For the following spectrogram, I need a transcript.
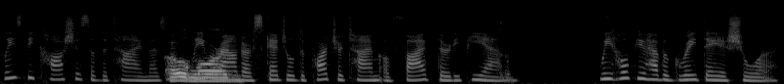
please be cautious of the time as we Oh, will leave Lord. around our scheduled departure time of 5:30 p.m. We hope you have a great day ashore.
